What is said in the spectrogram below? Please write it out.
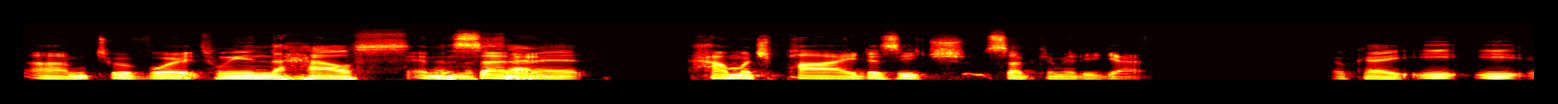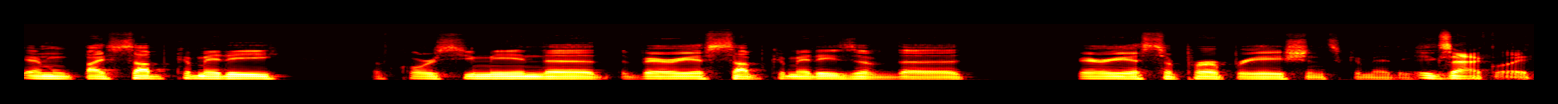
um, to avoid between the House and, and the, the Senate, Senate, how much pie does each subcommittee get? Okay, e, e, and by subcommittee, of course, you mean the the various subcommittees of the various appropriations committees. Exactly.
